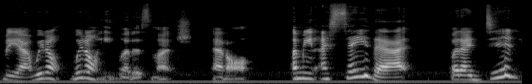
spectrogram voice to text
But yeah, we don't we don't eat lettuce much. at all. I mean, I say that, but I did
